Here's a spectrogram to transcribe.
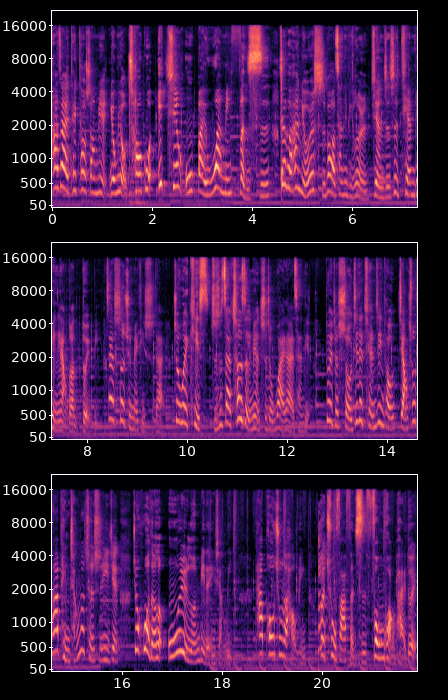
他在 TikTok 上面拥有超过一千五百万名粉丝，这个和《纽约时报》的餐厅评论人简直是天平两端的对比。在社群媒体时代，这位 Kiss 只是在车子里面吃着外带的餐点，对着手机的前镜头讲出他品尝的诚实意见，就获得了无与伦比的影响力。他抛出的好评会触发粉丝疯狂排队，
